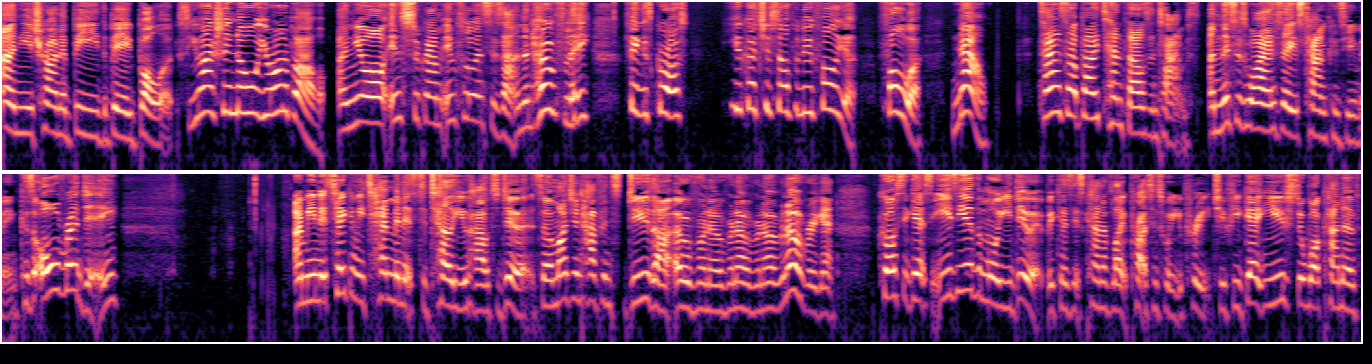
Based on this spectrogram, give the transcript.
and you're trying to be the big bollocks. You actually know what you're on about, and your Instagram influences that, and then hopefully, fingers crossed, you got yourself a new follower. Follower now. Times that by 10,000 times. And this is why I say it's time consuming. Because already I mean, it's taken me 10 minutes to tell you how to do it. So imagine having to do that over and over and over and over and over again. Of course, it gets easier the more you do it because it's kind of like practice what you preach. If you get used to what kind of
